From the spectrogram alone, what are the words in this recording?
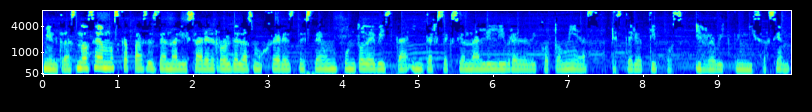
Mientras no seamos capaces de analizar el rol de las mujeres desde un punto de vista interseccional y libre de dicotomías, estereotipos y revictimización,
